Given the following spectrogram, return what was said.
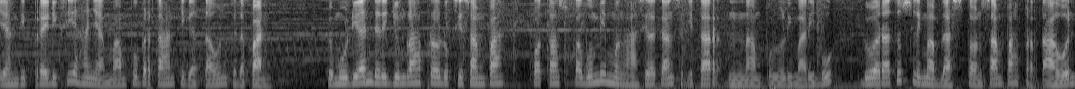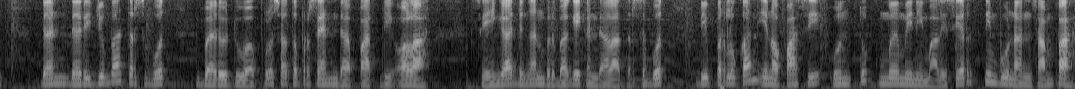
yang diprediksi hanya mampu bertahan tiga tahun ke depan. Kemudian dari jumlah produksi sampah, kota Sukabumi menghasilkan sekitar 65.215 ton sampah per tahun dan dari jumlah tersebut baru 21 persen dapat diolah. Sehingga dengan berbagai kendala tersebut, diperlukan inovasi untuk meminimalisir timbunan sampah.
